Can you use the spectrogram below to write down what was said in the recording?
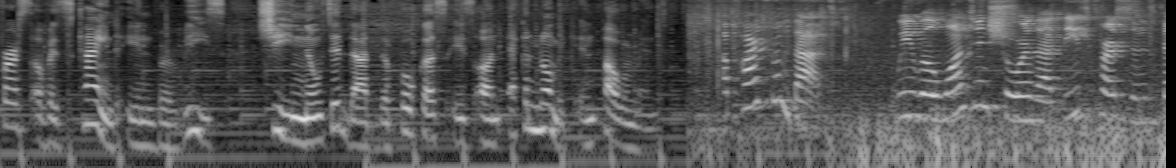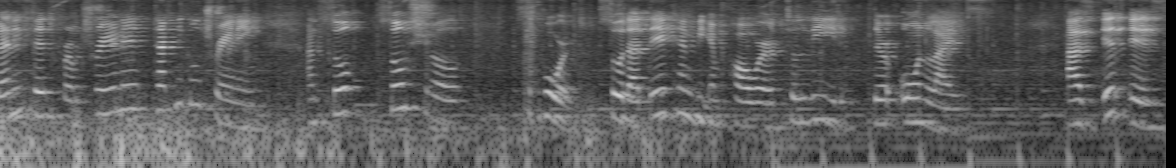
first of its kind in Berbice. She noted that the focus is on economic empowerment. Apart from that, we will want to ensure that these persons benefit from training, technical training, and so social support so that they can be empowered to lead their own lives. As it is,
